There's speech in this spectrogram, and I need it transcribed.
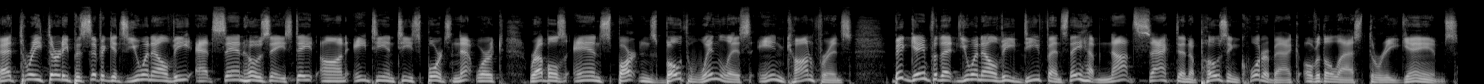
At 3:30 Pacific, it's UNLV at San Jose State on AT&T Sports Network. Rebels and Spartans both winless in conference. Big game for that UNLV defense. They have not sacked an opposing quarterback over the last 3 games.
